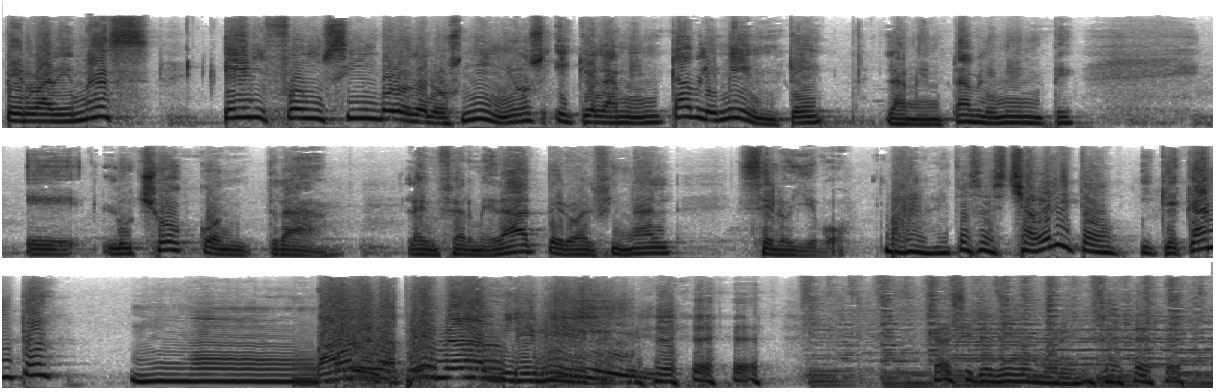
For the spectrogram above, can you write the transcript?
pero además él fue un símbolo de los niños y que lamentablemente, lamentablemente, eh, luchó contra la enfermedad, pero al final se lo llevó. Bueno, entonces, Chabelito. ¿Y qué canta? No vale, la pena vivir. Casi te digo morir.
